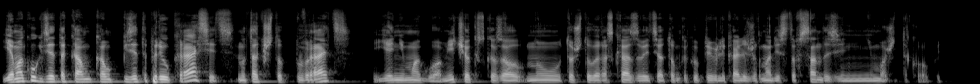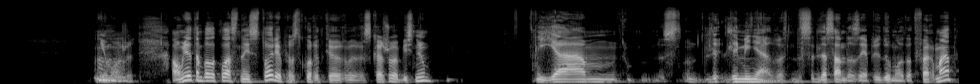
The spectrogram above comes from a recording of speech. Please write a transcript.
я могу где-то где-то приукрасить, но так, чтобы врать, я не могу. А мне человек сказал, ну, то, что вы рассказываете о том, как вы привлекали журналистов в Сандозе, не может такого быть. Не угу. может. А у меня там была классная история, просто коротко расскажу, объясню. Я для меня, для Сандоза я придумал этот формат.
